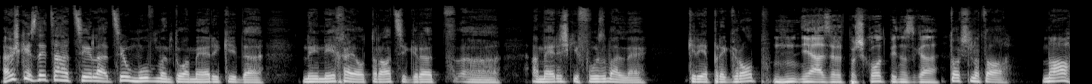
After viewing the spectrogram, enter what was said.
A veš, kaj je zdaj ta cela, cel movement v Ameriki, da ne nehajo otroci igrati uh, ameriški futbal, ne, ker je pregrob. Mhm, Ja, zaradi poškodb in vzga. Točno to. No,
